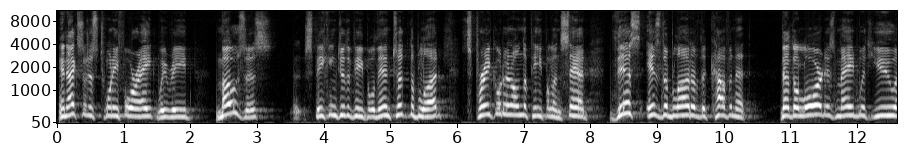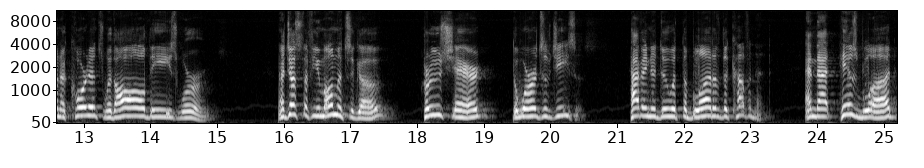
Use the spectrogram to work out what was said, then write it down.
In Exodus 24 8, we read, Moses, uh, speaking to the people, then took the blood, sprinkled it on the people, and said, This is the blood of the covenant that the Lord has made with you in accordance with all these words. Now, just a few moments ago, Cruz shared the words of Jesus having to do with the blood of the covenant and that his blood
